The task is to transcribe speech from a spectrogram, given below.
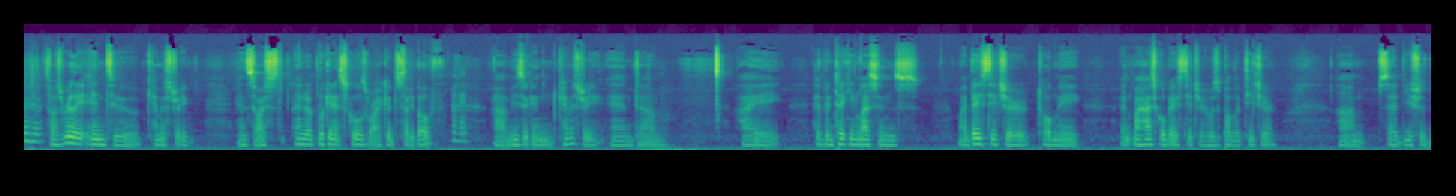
Mm-hmm. So I was really into chemistry, and so I ended up looking at schools where I could study both Okay. uh, music and chemistry. And um, I had been taking lessons. My bass teacher told me, and my high school bass teacher, who was a public teacher, um, said you should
